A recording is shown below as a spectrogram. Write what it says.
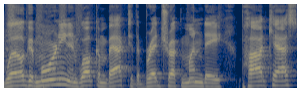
Well, good morning and welcome back to the Bread Truck Monday podcast.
